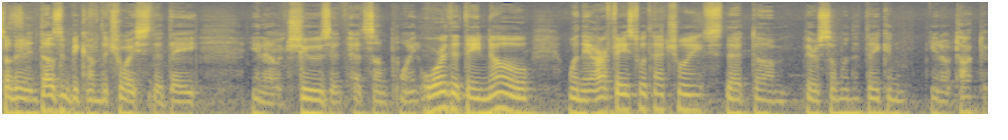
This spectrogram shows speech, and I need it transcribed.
so that it doesn't become the choice that they, you know, choose at, at some point or that they know when they are faced with that choice that um, there's someone that they can, you know, talk to.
